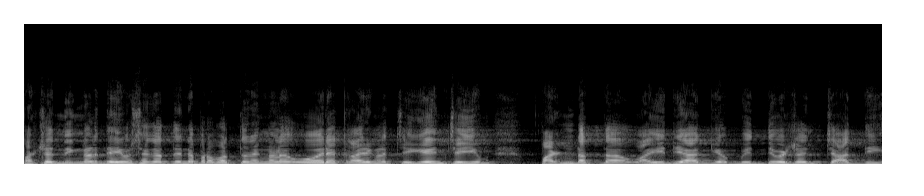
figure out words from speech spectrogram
പക്ഷെ നിങ്ങൾ ദൈവസംഘത്തിന്റെ പ്രവർത്തനങ്ങൾ ഓരോ കാര്യങ്ങൾ ചെയ്യുകയും ചെയ്യും. പണ്ടത്തെ വൈരാഗ്യം വിദ്വേഷം ചതി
